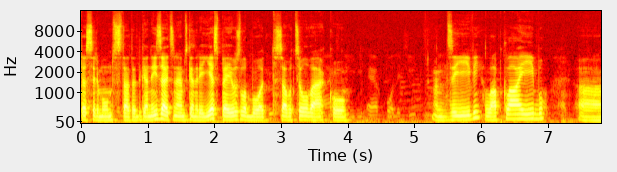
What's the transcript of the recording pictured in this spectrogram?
tas ir mums tātad gan izaicinājums, gan arī iespēja uzlabot savu cilvēku dzīvi, labklājību, uh,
